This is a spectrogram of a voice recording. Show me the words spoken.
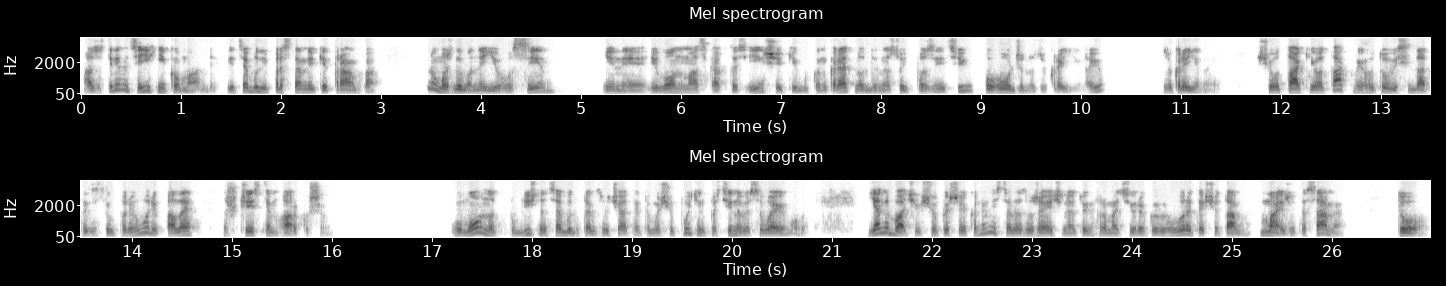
а зустрінуться їхні команди. І це будуть представники Трампа. Ну, можливо, не його син і не Ілон Маск, а хтось інший, які б конкретно донесуть позицію, погоджену з Україною, з Україною, що отак і отак ми готові сідати за стіл переговорів, але з чистим аркушем. Умовно, публічно це буде так звучати, тому що Путін постійно висуває умови. Я не бачив, що пише економіст, але зважаючи на ту інформацію, про яку ви говорите, що там майже те саме, то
